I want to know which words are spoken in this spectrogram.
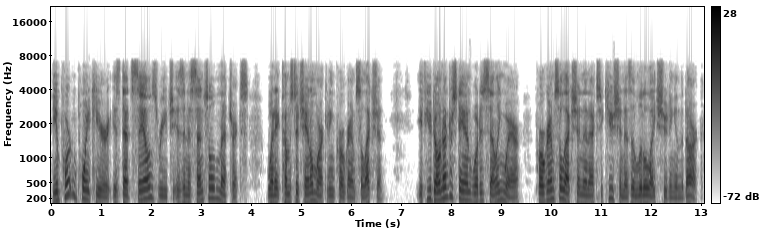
The important point here is that sales reach is an essential metrics when it comes to channel marketing program selection. If you don't understand what is selling where, Program selection and execution is a little like shooting in the dark.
